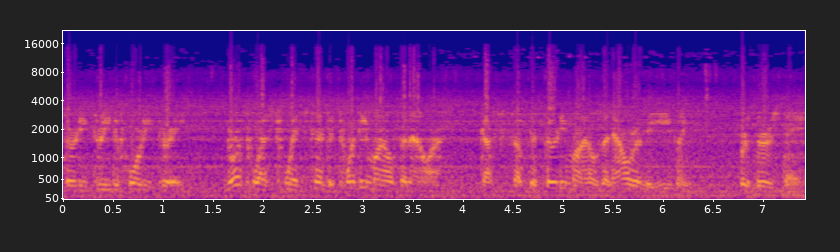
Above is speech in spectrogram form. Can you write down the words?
33 to 43. Northwest winds 10 to 20 miles an hour. Gusts up to 30 miles an hour in the evening. For Thursday,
